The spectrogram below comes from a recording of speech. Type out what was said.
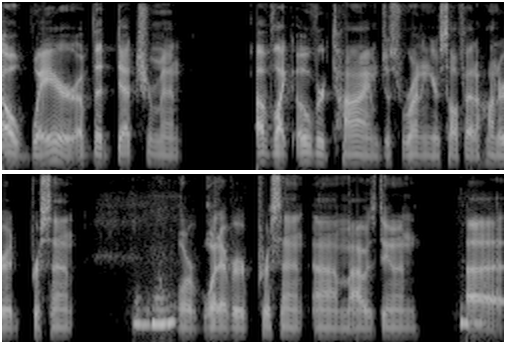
aware of the detriment of like over time just running yourself at a hundred percent Mm-hmm. or whatever percent um I was doing uh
